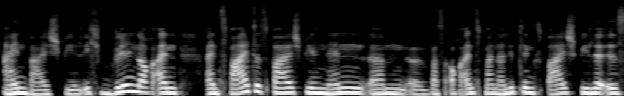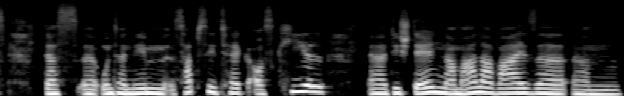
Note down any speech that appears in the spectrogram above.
ein Beispiel. Ich will noch ein, ein zweites Beispiel nennen, ähm, was auch eins meiner Lieblingsbeispiele ist. Das äh, Unternehmen Subsitech aus Kiel. Äh, die stellen normalerweise ähm,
